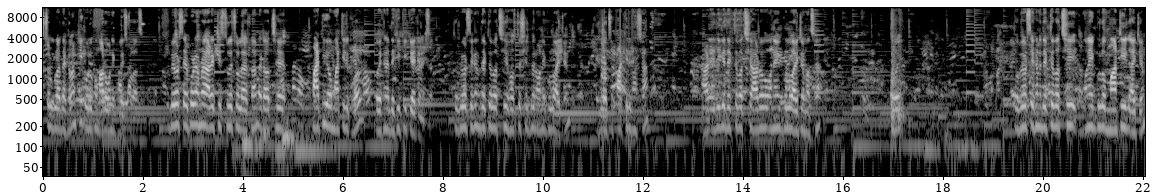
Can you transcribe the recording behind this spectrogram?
স্টলগুলো দেখালাম, ঠিক ওরকম আরও অনেকগুলো স্টল আছে। ভিউয়ার্স এরপরে আমরা আরেকটি স্টলে চলে আসলাম, এটা হচ্ছে পাটি ও মাটির ঘর। তো এখানে দেখি কি কি আইটেম আছে। তো ভিউয়ার্স এখানে দেখতে পাচ্ছি হস্তশিল্পের অনেকগুলো আইটেম এগুলো হচ্ছে পাখির ভাষা। আর এদিকে দেখতে পাচ্ছি আরও অনেকগুলো আইটেম আছে। তো তো এখানে দেখতে পাচ্ছি অনেকগুলো মাটির আইটেম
